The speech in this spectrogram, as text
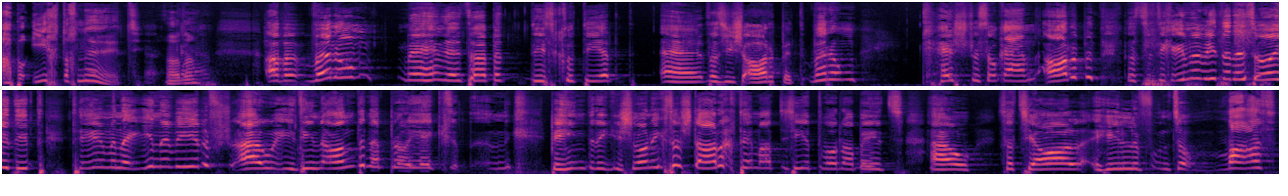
aber ich doch nicht. Ja, oder? Genau. Aber warum? Wir haben jetzt eben diskutiert, äh, das ist Arbeit. Warum hast du so gerne Arbeit, dass du dich immer wieder so in die Themen reinwirfst, auch in deinen anderen Projekten? Behinderung ist noch nicht so stark thematisiert worden, aber jetzt auch Sozialhilfe und so. Was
